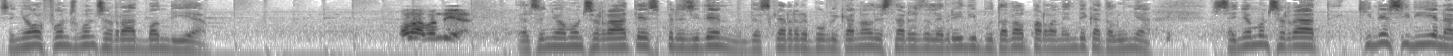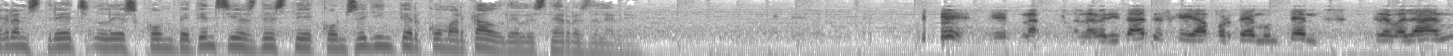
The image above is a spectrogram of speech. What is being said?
Senyor Alfons Montserrat, bon dia. Hola, bon dia. El senyor Montserrat és president d'Esquerra Republicana a les Terres de l'Ebre i diputat al Parlament de Catalunya. Senyor Montserrat, quines serien a grans trets les competències d'este Consell Intercomarcal de les Terres de l'Ebre? Eh, la, la veritat és que ja portem un temps treballant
